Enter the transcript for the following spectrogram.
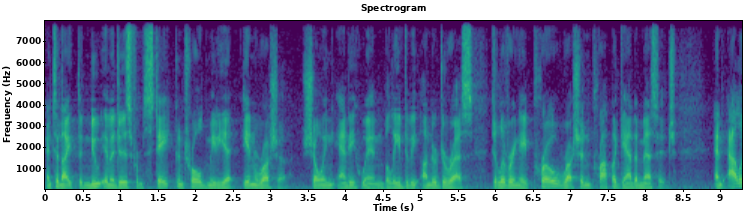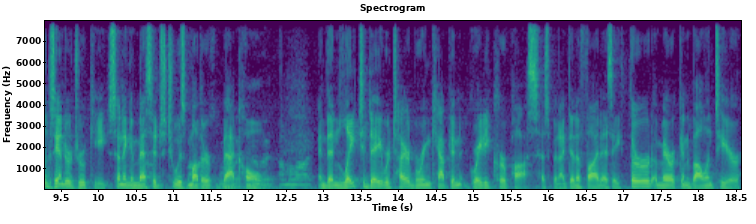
And tonight, the new images from state controlled media in Russia showing Andy Huynh, believed to be under duress, delivering a pro Russian propaganda message. And Alexander Drueke sending a message to his mother back home. And then late today, retired Marine Captain Grady Kurpasi has been identified as a third American volunteer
